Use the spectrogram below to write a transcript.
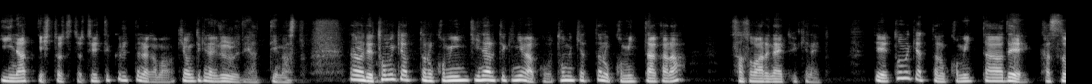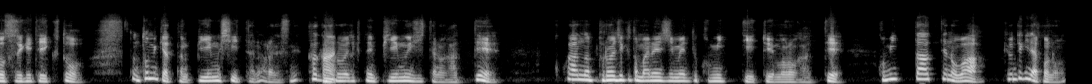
いいなって一つと連れてくるっていうのが、まあ、基本的なルールでやっていますと。なので、トムキャットのコミュニティになるときには、こう、トムキャットのコミッターから誘われないといけないと。で、トムキャットのコミッターで活動を続けていくと、トムキャットの PMC ってのがあるんですね。各プロジェクトに PMC ってのがあって、はい、ここはあの、プロジェクトマネジメントコミッティというものがあって、コミッターってのは、基本的にはこの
